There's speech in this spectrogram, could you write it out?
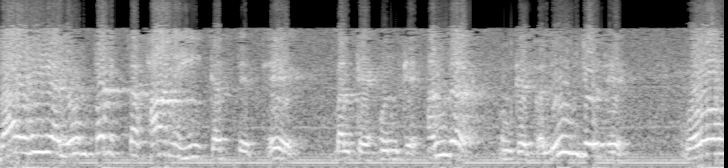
ظاہری علوم پر اتفا نہیں کرتے تھے، بلکہ ان کے اندر، ان کے قلوب جو تھے، وہ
